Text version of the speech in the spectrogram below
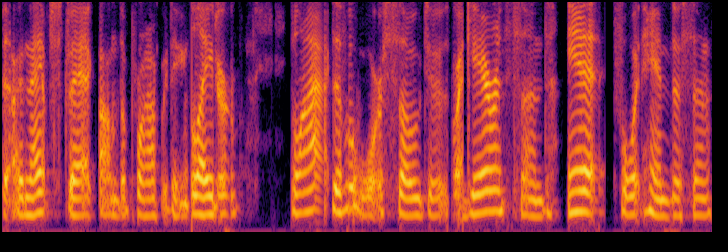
an abstract on the property. Later, Black Civil War soldiers garrisoned at Fort Henderson.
